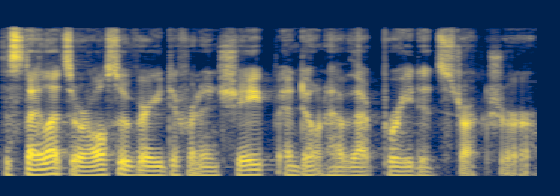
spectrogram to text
The stylets are also very different in shape and don't have that braided structure.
